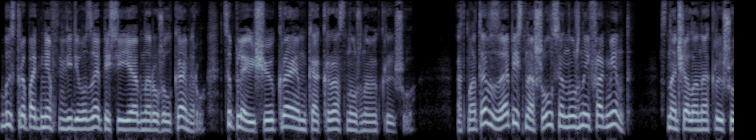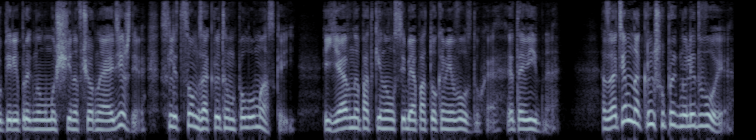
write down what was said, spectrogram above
Быстро подняв видеозаписи, я обнаружил камеру, цепляющую краем как раз нужную крышу. Отмотав запись, нашелся нужный фрагмент. Сначала на крышу перепрыгнул мужчина в черной одежде, с лицом закрытым полумаской. Явно подкинул себя потоками воздуха, это видно. Затем на крышу прыгнули двое.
